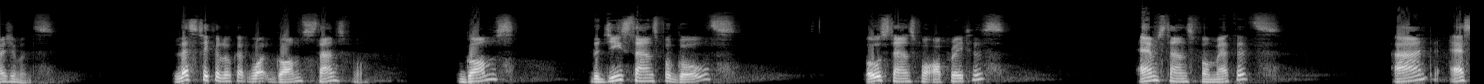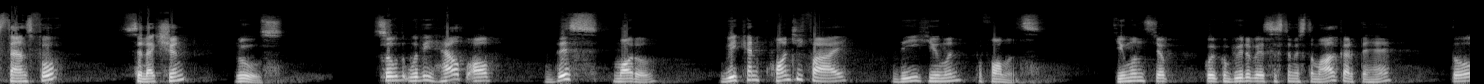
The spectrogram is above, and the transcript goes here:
measurements لیک look at GOMS stands for GOMS the G stands for goals O stands for operators M stands for methods and S stands for selection rules so with help of this model we can quantify the human performance humans جب کوئی کمپیوٹر بیس سسٹم استعمال کرتے ہیں تو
